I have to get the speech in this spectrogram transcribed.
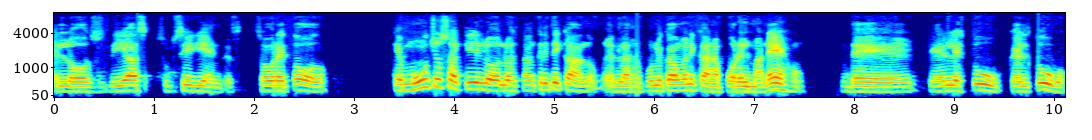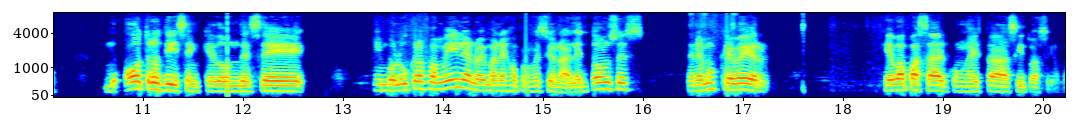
en los días subsiguientes. Sobre todo, que muchos aquí lo, lo están criticando en la República Dominicana por el manejo de que él estuvo, que él tuvo otros dicen que donde se involucra familia no hay manejo profesional. Entonces, tenemos que ver qué va a pasar con esta situación.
